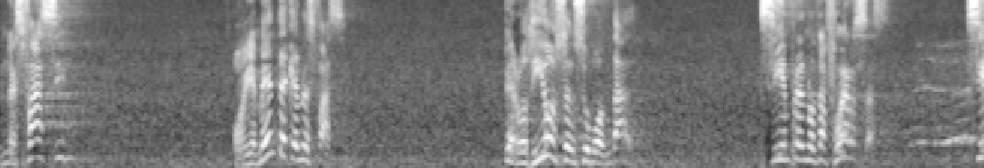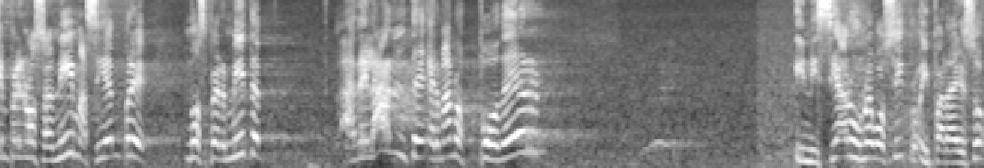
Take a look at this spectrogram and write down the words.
No es fácil. Obviamente que no es fácil. Pero Dios en su bondad siempre nos da fuerzas, siempre nos anima, siempre nos permite adelante, hermanos, poder iniciar un nuevo ciclo. Y para eso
